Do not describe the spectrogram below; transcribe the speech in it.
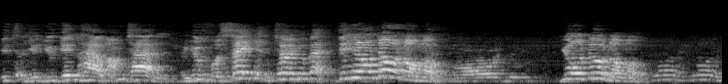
You, t- you, you getting high, I'm tired of it. You forsake it and turn your back, then you don't do it no more. You don't do it no more. Glory, glory.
